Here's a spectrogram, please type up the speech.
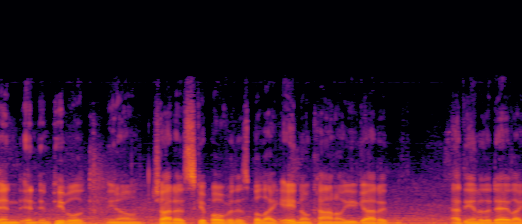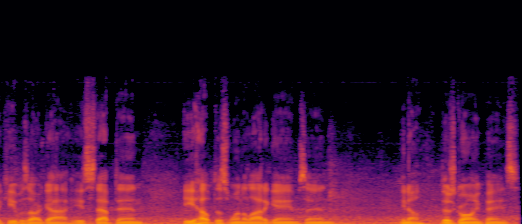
and, and, and people, you know, try to skip over this, but like Aidan O'Connell, you got to, at the end of the day, like he was our guy. He stepped in, he helped us win a lot of games, and you know, there's growing pains.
